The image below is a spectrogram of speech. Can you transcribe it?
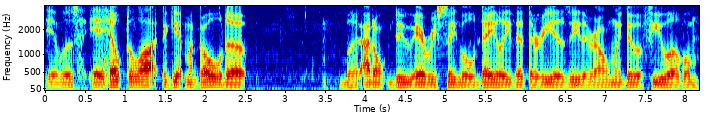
it was it helped a lot to get my gold up but I don't do every single daily that there is either I only do a few of them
